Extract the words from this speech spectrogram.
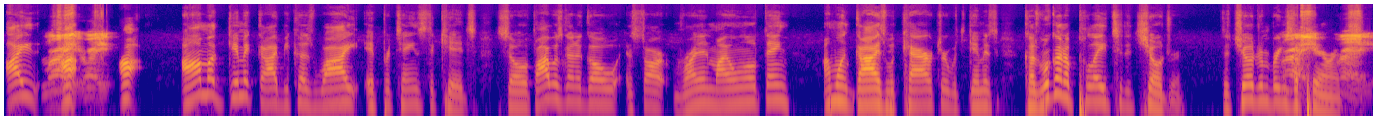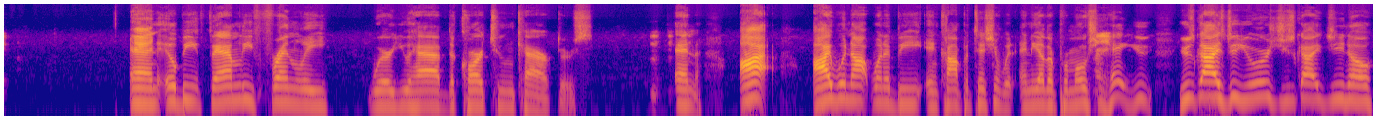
I, Right, I right. I, I'm a gimmick guy because why it pertains to kids. So if I was gonna go and start running my own little thing, I want guys with character with gimmicks because we're gonna play to the children. The children brings right, the parents Right. And it'll be family friendly where you have the cartoon characters and i i would not want to be in competition with any other promotion Right. hey you you guys do yours you guys you know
